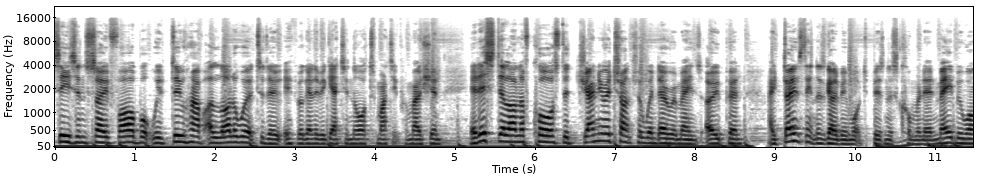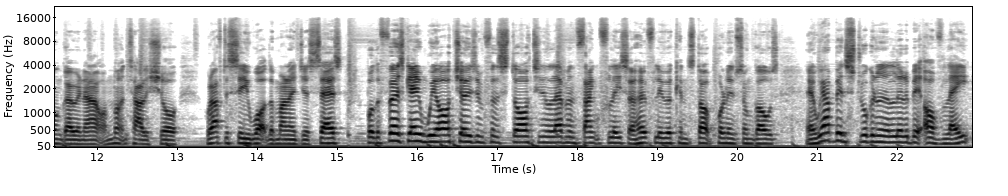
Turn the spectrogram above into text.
season so far, but we do have a lot of work to do if we're going to be getting automatic promotion. It is still on, of course, the January transfer window remains open. I don't think there's going to be much business coming in, maybe one going out, I'm not entirely sure. We'll have to see what the manager says. But the first game, we are chosen for the starting 11, thankfully, so hopefully we can start putting in some goals. Uh, we have been struggling a little bit of late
